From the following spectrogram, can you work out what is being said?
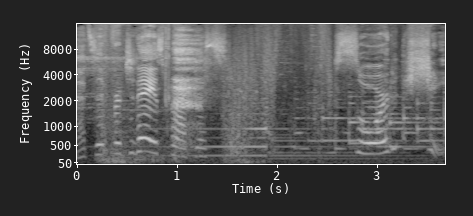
That's it for today's practice. Sword sheathed.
